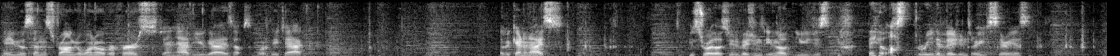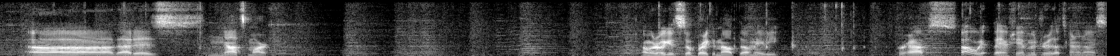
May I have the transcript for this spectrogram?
Maybe we'll send the stronger one over first and have you guys help support the attack. That'd be kind of nice. Destroy those two divisions, even though you just... they lost three divisions. Are you serious? Ah, uh, that is not smart. I wonder if I could still break them out, though, maybe perhaps. Oh, they actually have Madrid. That's kind of nice.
